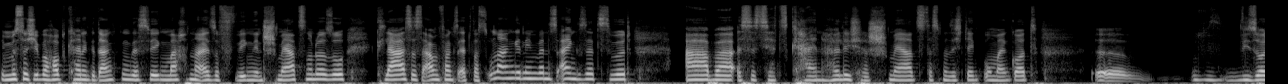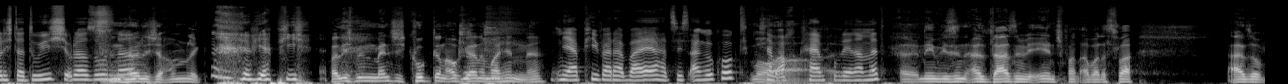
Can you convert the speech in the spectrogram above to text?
Ihr müsst euch überhaupt keine Gedanken deswegen machen, also wegen den Schmerzen oder so. Klar, es ist anfangs etwas unangenehm, wenn es eingesetzt wird, aber es ist jetzt kein höllischer Schmerz, dass man sich denkt, oh mein Gott, äh, wie soll ich da durch oder so, Das ist ein ne? höllischer Anblick. ja, Pi. Weil ich bin ein Mensch, ich gucke dann auch gerne mal hin, ne? Ja, Pi war dabei, er hat sich's angeguckt. Ich habe auch Boah. kein Problem damit. Äh, nee, wir sind, also da sind wir eh entspannt, aber das war, also,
